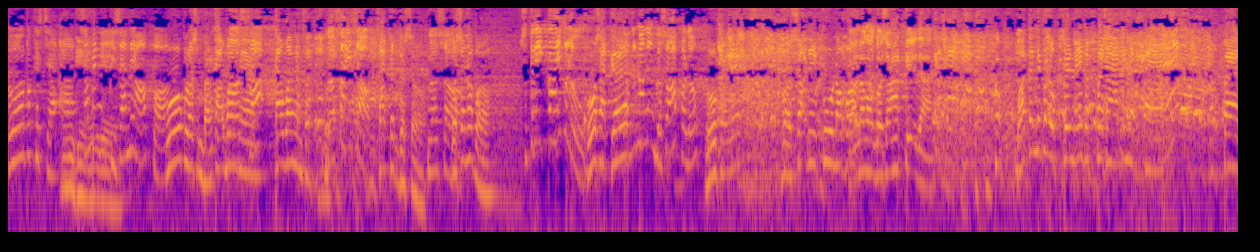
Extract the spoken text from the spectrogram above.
Oh, pekerjaan. Sampeyan bisane apa? Oh, kula sembah kawangan. Gosok. Kawangan Pak. Gosok iso. Saged gosok. Gosok. Gosok napa? Setrika iku lho. Oh, saged. Terus maneh gosok apa lho? Oh, kayaknya gosok niku napa? Ana kok gosok akik ta. Mboten niku lho ben eh kepes akan nyepel. Nyepel.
